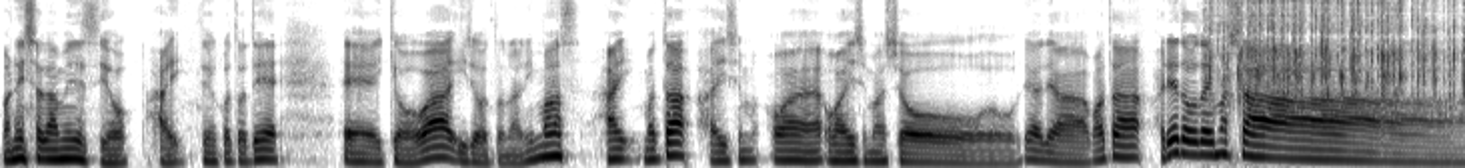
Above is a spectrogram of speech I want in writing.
真似しちゃダメですよ。はい。ということで、えー、今日は以上となります。はい。また会いしま、お会いしましょう。ではでは、またありがとうございました。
